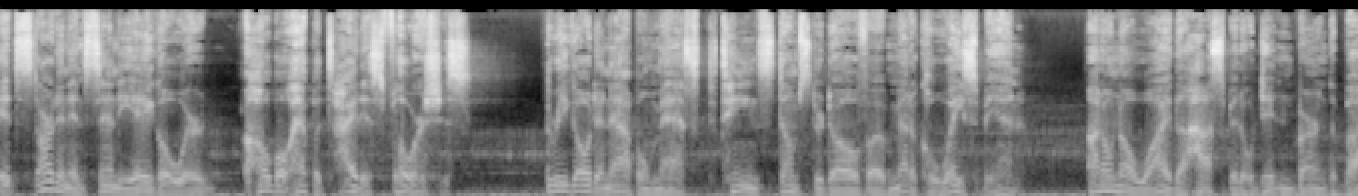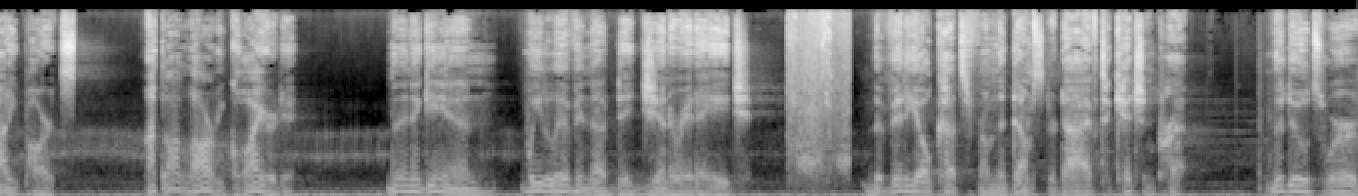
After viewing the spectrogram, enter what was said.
It started in San Diego where hobo hepatitis flourishes. Three golden apple masked teens dumpster dove a medical waste bin. I don't know why the hospital didn't burn the body parts. I thought law required it. Then again, we live in a degenerate age. The video cuts from the dumpster dive to kitchen prep. The dudes were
